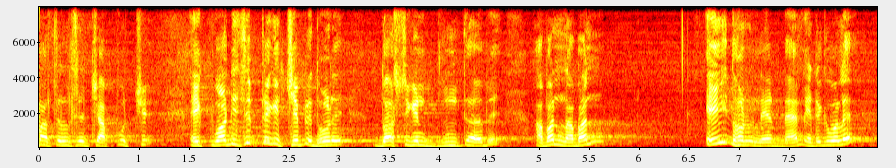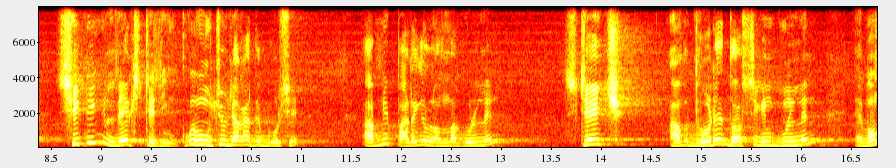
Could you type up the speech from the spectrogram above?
মাসেলসের চাপ পড়ছে। এই কোয়াডিসেপটাকে চেপে ধরে দশ সেকেন্ড গুনতে হবে। আবার নাবান, এই ধরনের ব্যায়াম, এটাকে বলে সিটিং লেগ স্ট্রেচিং কোনো উঁচু জায়গাতে বসে আপনি পাটাকে লম্বা করলেন আবার ধরে দশ সেকেন্ড গুনলেন এবং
